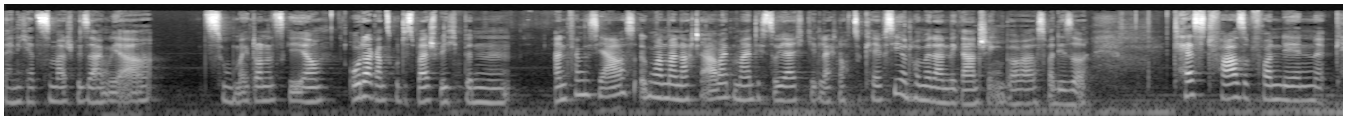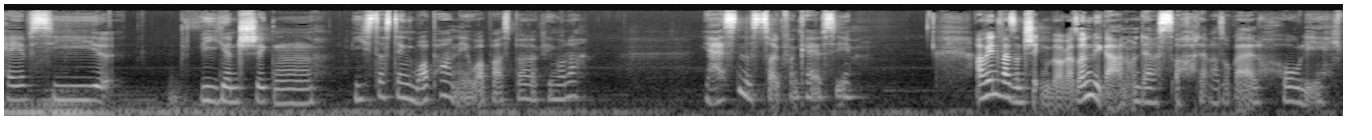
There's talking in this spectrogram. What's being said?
wenn ich jetzt zum Beispiel sagen wir zu McDonalds gehe oder ganz gutes Beispiel, ich bin Anfang des Jahres, irgendwann mal nach der Arbeit, meinte ich so, ja, ich gehe gleich noch zu KFC und hole mir da einen veganen Chicken Burger. Das war diese Testphase von den KFC Vegan Chicken. Wie hieß das Ding? Whopper? Nee, Whopper ist Burger King, oder? Wie heißt denn das Zeug von KFC? Auf jeden Fall so ein Chicken Burger, so ein vegan. Und der, ist, oh, der war so geil. Holy. Ich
